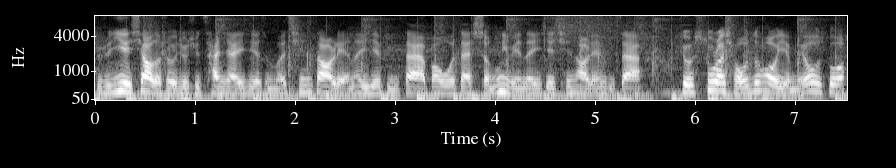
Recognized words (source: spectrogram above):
就是夜校的时候就去参加一些什么青少年的一些比赛，包括在省里面的一些青少年比赛，就输了球之后也没有说。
